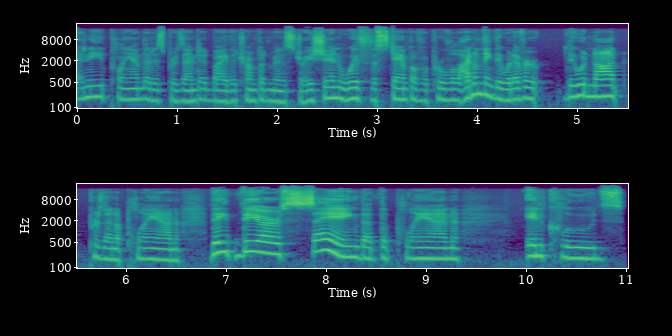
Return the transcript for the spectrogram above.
any plan that is presented by the Trump administration with the stamp of approval, I don't think they would ever they would not present a plan. They they are saying that the plan includes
